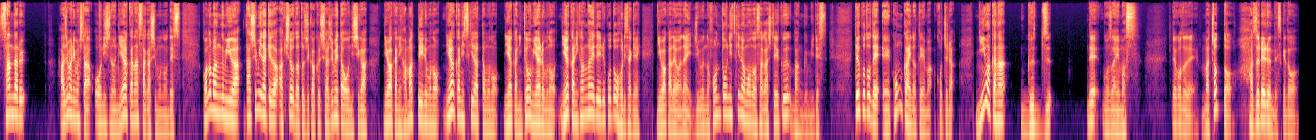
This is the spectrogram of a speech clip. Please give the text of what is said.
サンダル。始まりました。大西のにわかな探し物です。この番組は多趣味だけど飽き性だと自覚し始めた大西が、にわかにハマっているもの、にわかに好きだったもの、にわかに興味あるもの、にわかに考えていることを掘り下げ、にわかではない自分の本当に好きなものを探していく番組です。ということで、えー今回のテーマ、こちら。にわかなグッズでございます。ということで、まあちょっと外れるんですけど、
